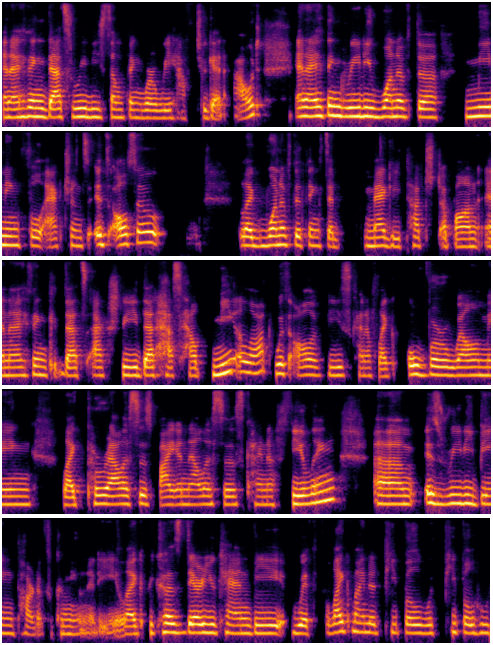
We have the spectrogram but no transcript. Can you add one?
And i think that's really something where we have to get out. And i think really one of the meaningful actions it's also like one of the things that Maggie touched upon. And I think that's actually, that has helped me a lot with all of these kind of like overwhelming, like paralysis by analysis kind of feeling um, is really being part of a community. Like, because there you can be with like-minded people, with people who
